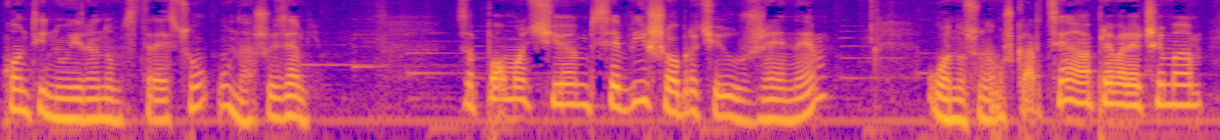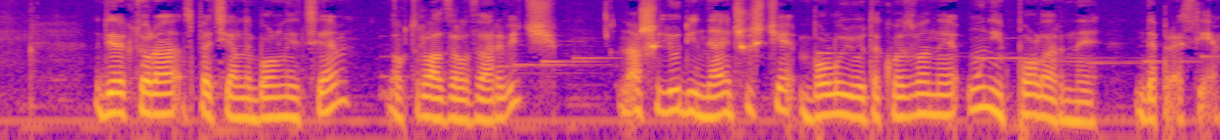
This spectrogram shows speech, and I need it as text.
kontinuiranom stresu u našoj zemlji. Za pomoć se više obraćaju žene u odnosu na muškarce, a prema rečima direktora specijalne bolnice dr. Lazar Lazarević, naši ljudi najčešće boluju takozvane unipolarne depresije,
